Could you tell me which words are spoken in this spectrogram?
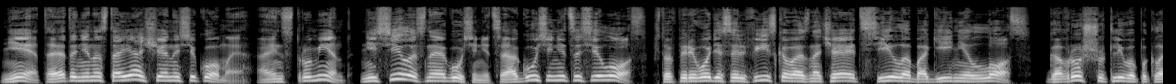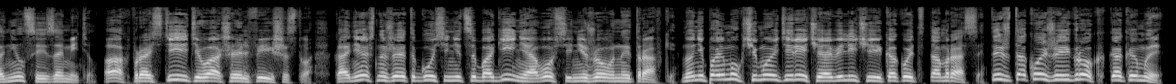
«Нет, это не настоящее насекомое, а инструмент. Не силосная гусеница, а гусеница-силос, что в переводе с эльфийского означает «сила богини Лос». Гаврош шутливо поклонился и заметил. «Ах, простите, ваше эльфийшество! Конечно же, это гусеница богини, а вовсе не жеванные травки. Но не пойму, к чему эти речи о величии какой-то там расы. Ты же такой же игрок, как и мы.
